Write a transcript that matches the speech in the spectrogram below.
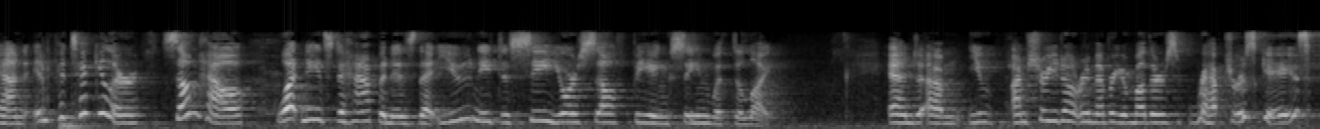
and in particular, somehow, what needs to happen is that you need to see yourself being seen with delight. And um, you, I'm sure you don't remember your mother's rapturous gaze.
